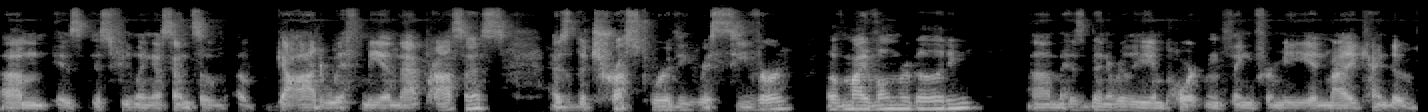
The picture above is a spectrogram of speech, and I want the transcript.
um, is is feeling a sense of, of God with me in that process. As the trustworthy receiver of my vulnerability um, has been a really important thing for me in my kind of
